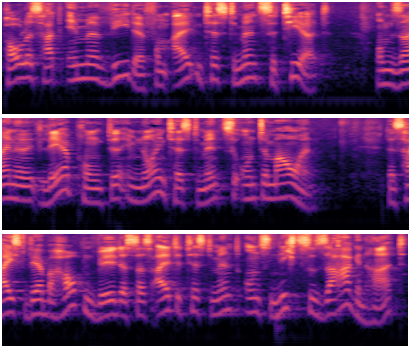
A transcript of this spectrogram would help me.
Paulus hat immer wieder vom Alten Testament zitiert, um seine Lehrpunkte im Neuen Testament zu untermauern. Das heißt, wer behaupten will, dass das Alte Testament uns nichts zu sagen hat,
